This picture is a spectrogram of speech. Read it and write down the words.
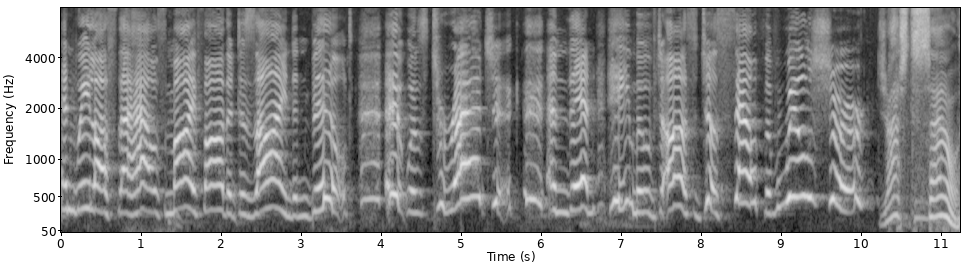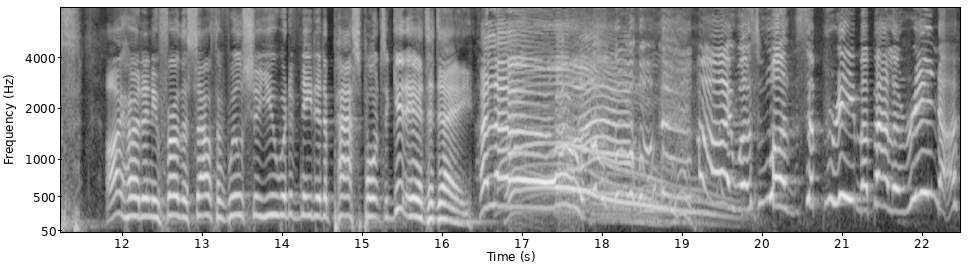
and we lost the house my father designed and built. It was tragic. And then he moved us just south of Wilshire. Just south. I heard any further south of Wilshire, you would have needed a passport to get here today. Hello! Oh! I was once a prima ballerina.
